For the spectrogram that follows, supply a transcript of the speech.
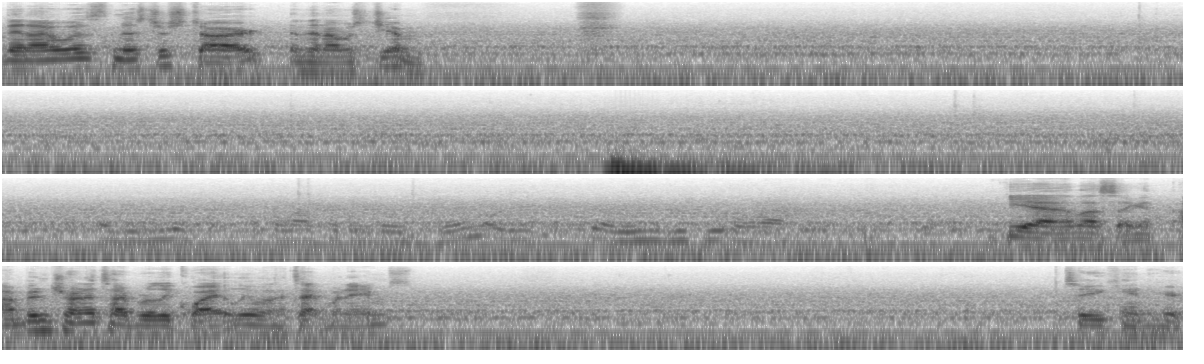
then I was Mr. Stark and then I was Jim. Like, did you just, at the last second, go Jim, or did yeah, you just do the last second? Yeah, last second. I've been trying to type really quietly when I type my names. So you can't hear.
